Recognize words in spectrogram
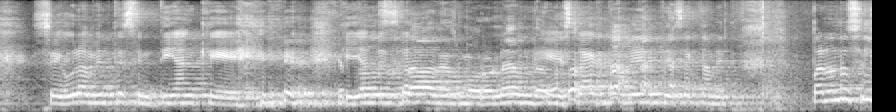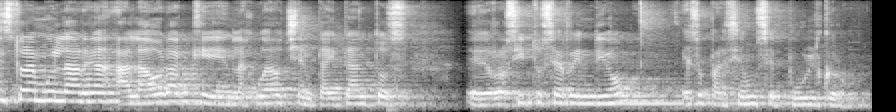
Seguramente sentían que, que, ya estaba desmoronando. Exactamente, exactamente. Para no hacer la historia muy larga, a la hora que en la jugada ochenta y tantos eh, Rosito se rindió, eso parecía un sepulcro.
